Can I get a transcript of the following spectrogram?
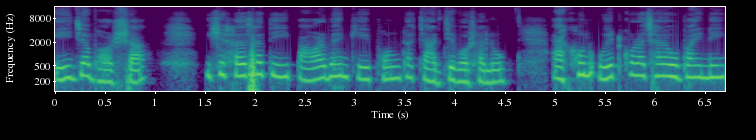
এই যা ভরসা! ঈশার সাথে সাথেই পাওয়ার ব্যাংকে ফোনটা চার্জে বসালো। এখন ওয়েট করা ছাড়া উপায় নেই।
